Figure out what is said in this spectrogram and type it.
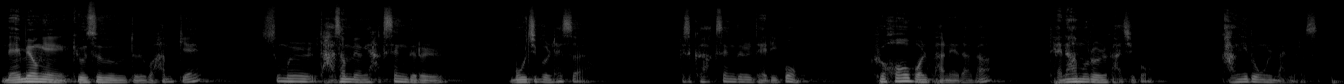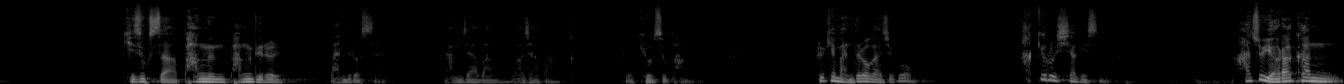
네 명의 교수들과 함께 25명의 학생들을 모집을 했어요. 그래서 그 학생들을 데리고 그 허벌판에다가 대나무를 가지고 강의동을 만들었습니다. 기숙사 방응 방들을 만들었어요. 남자 방, 여자 방, 또 교수 방. 그렇게 만들어 가지고 학교를 시작했습니다. 아주 열악한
